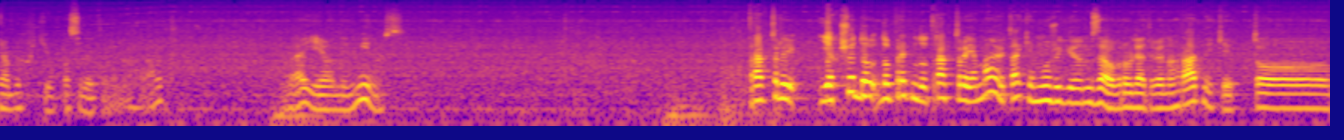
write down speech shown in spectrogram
Я би хотів посадити виноград. Але є один мінус. Трактори, якщо до, до прикладу трактора я маю, так я можу UMZ обробляти виноградники, то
